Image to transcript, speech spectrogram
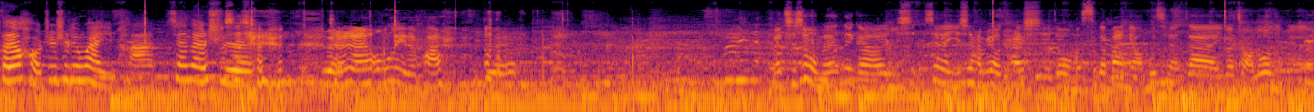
大家好，这是另外一趴，现在是 成人成人 only 的 part。呃，其实我们那个仪式现在仪式还没有开始，就我们四个伴娘目前在一个角落里面。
